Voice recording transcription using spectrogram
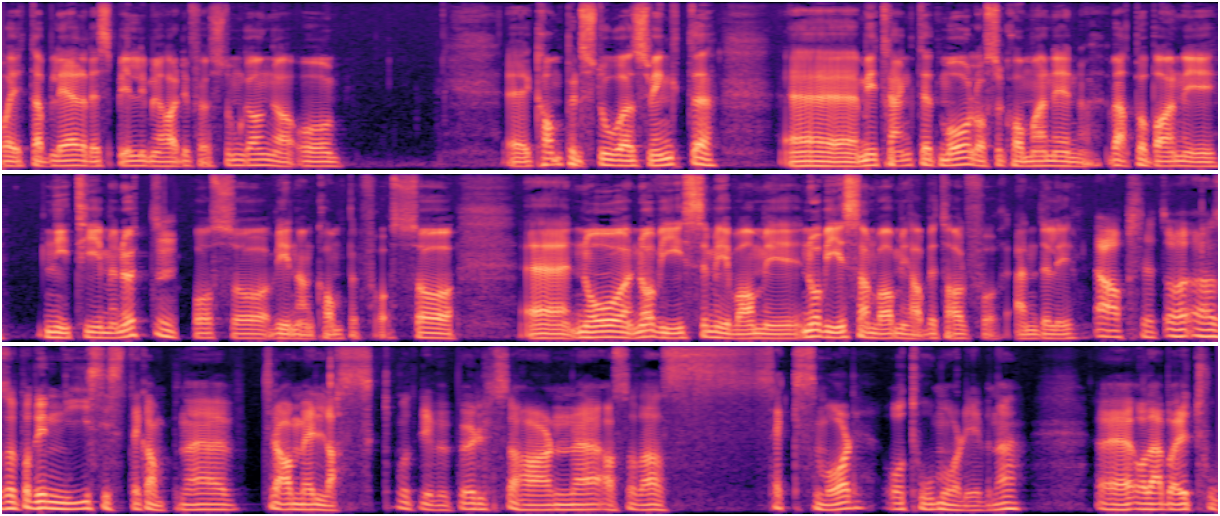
å etablere det spillet vi hadde i første omgang. Og eh, kampen sto og svingte. Eh, vi trengte et mål, og så kom han inn. Vært på banen i ni-ti minutter, mm. og så vinner han kampen for oss. Så eh, nå, nå, viser vi nå, viser han hva vi har betalt for, endelig. Ja, absolutt. Og altså, på de ni siste kampene fra og med Lask mot Liverpool, så har han eh, altså da seks mål og to målgivende. Eh, og det er bare to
